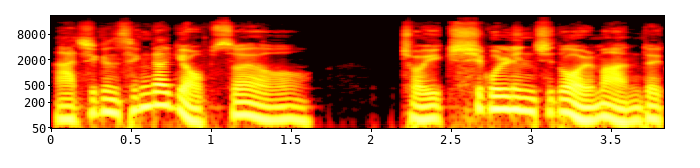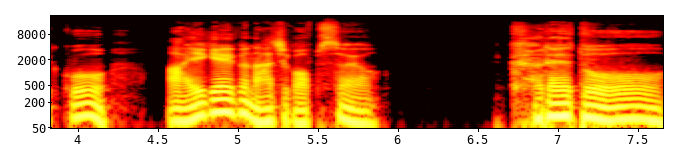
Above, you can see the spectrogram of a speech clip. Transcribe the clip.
아직은 생각이 없어요. 저희 시골린 지도 얼마 안 됐고 아이 계획은 아직 없어요. 그래도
